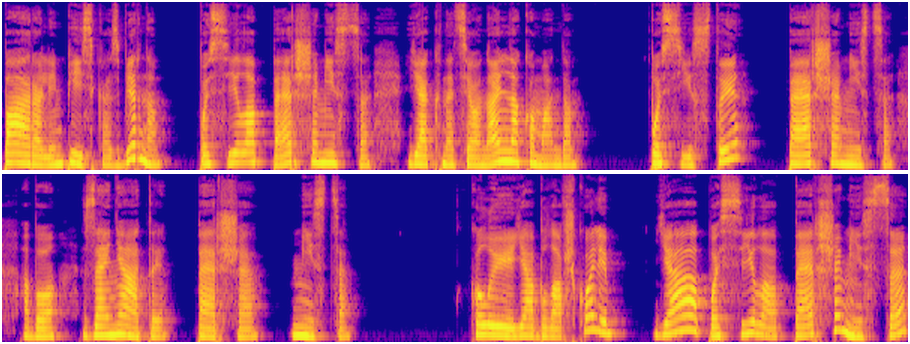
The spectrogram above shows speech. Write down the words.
паралімпійська збірна посіла перше місце як національна команда. Посісти перше місце або зайняти перше місце. Коли я була в школі, я посіла перше місце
